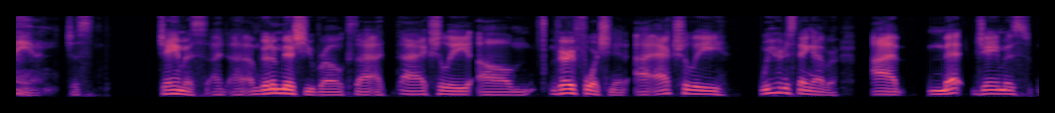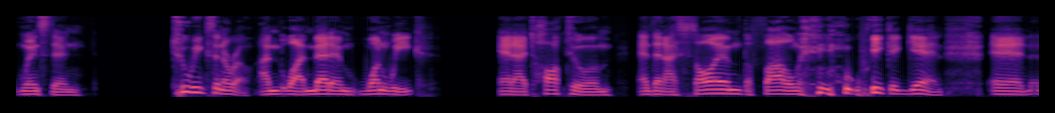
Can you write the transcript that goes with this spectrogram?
man, just Jameis, I, am gonna miss you, bro. Because I, I actually, um, very fortunate. I actually, weirdest thing ever. I met Jameis Winston two weeks in a row. I well, I met him one week, and I talked to him, and then I saw him the following week again, and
